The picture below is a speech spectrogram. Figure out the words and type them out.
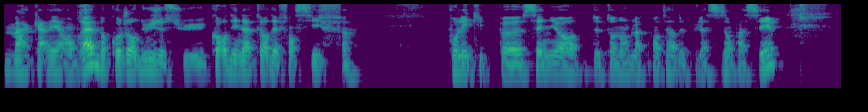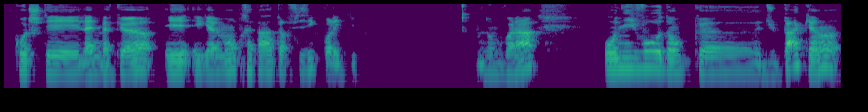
ma carrière en bref. Donc aujourd'hui, je suis coordinateur défensif pour l'équipe euh, senior de Tonon Black Panther depuis la saison passée coach des linebackers et également préparateur physique pour l'équipe. Donc voilà. Au niveau donc du pack, hein,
